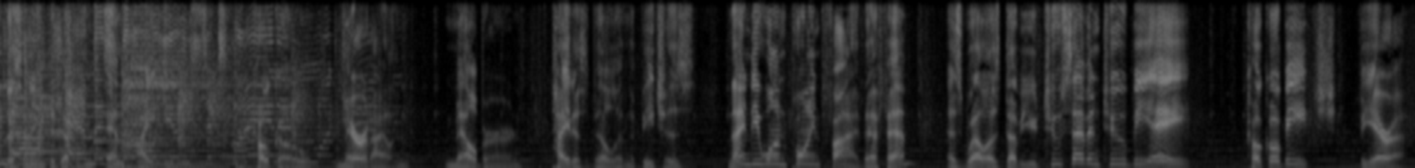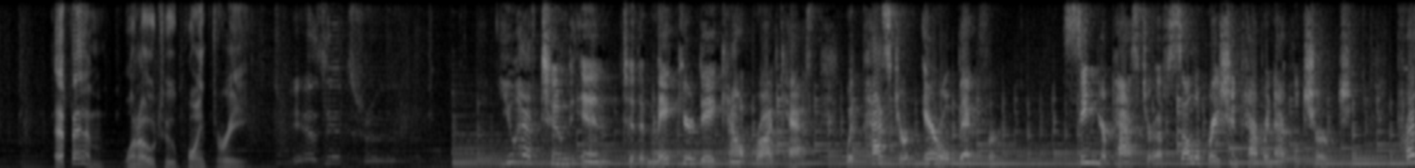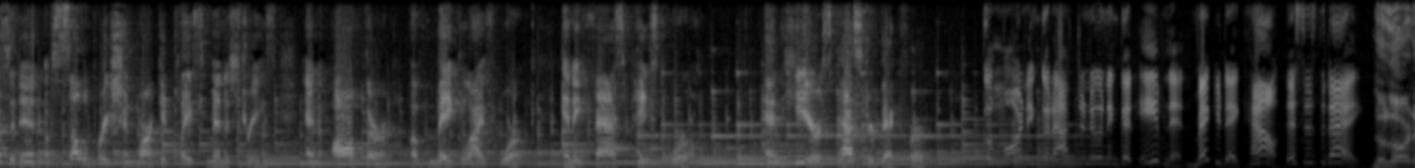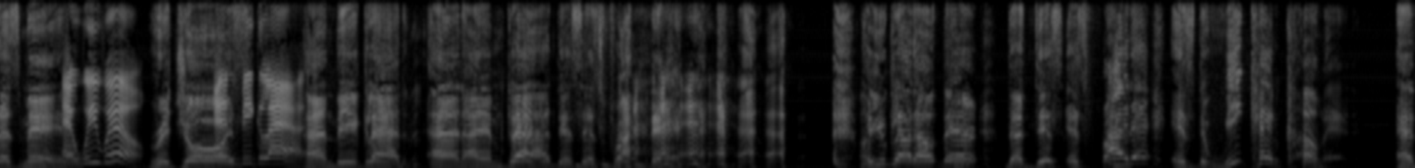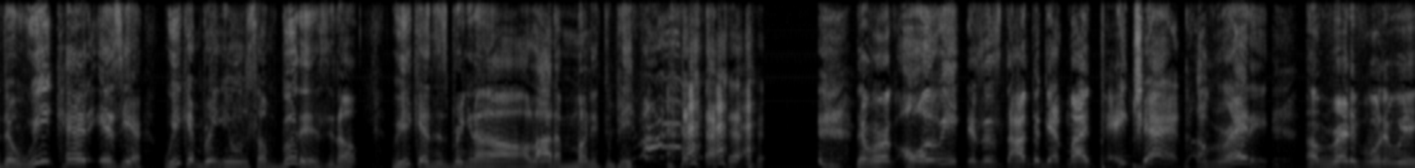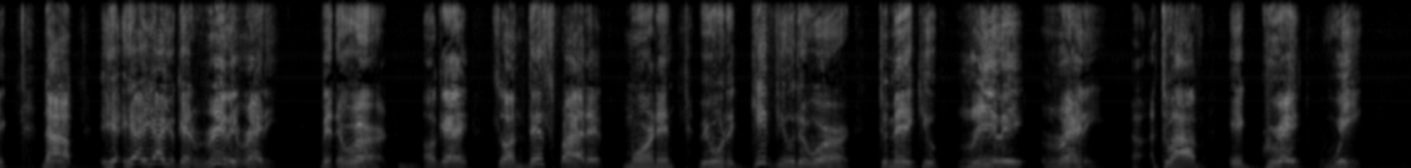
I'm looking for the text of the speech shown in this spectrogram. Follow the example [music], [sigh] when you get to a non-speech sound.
You're listening to WMIE, Cocoa, Merritt Island, Melbourne, Titusville, and the Beaches, 91.5 FM, as well as W272BA, Cocoa Beach, Viera, FM 102.3. Is it true? You have tuned in to the Make Your Day Count broadcast with Pastor Errol Beckford, Senior Pastor of Celebration Tabernacle Church, President of Celebration Marketplace Ministries, and author of Make Life Work in a Fast Paced World. And here's Pastor Beckford. Good morning, good afternoon, and good evening. Make your day count. This is the day. The Lord has made. And we will. Rejoice. And be glad. And be glad. And I am glad this is [laughs] Friday. [laughs] Are you glad out there that this is Friday? Is the weekend coming? And the weekend is here. We can bring you some goodies, you know. Weekend is bringing a, a lot of money to people. [laughs] they work all week. This is time to get my paycheck. I'm ready. I'm ready for the week. Now, here, here you get really ready with the word. Okay? So on this Friday morning, we want to give you the word to make you really ready uh, to have a great week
